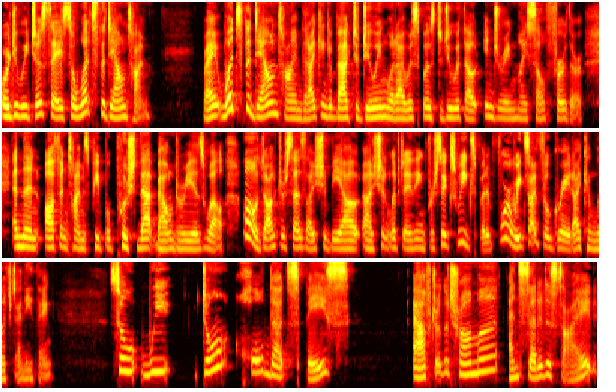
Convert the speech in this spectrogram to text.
Or do we just say, so what's the downtime? Right? What's the downtime that I can get back to doing what I was supposed to do without injuring myself further? And then oftentimes people push that boundary as well. Oh, doctor says I should be out, I shouldn't lift anything for six weeks, but in four weeks, I feel great. I can lift anything. So we don't hold that space after the trauma and set it aside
